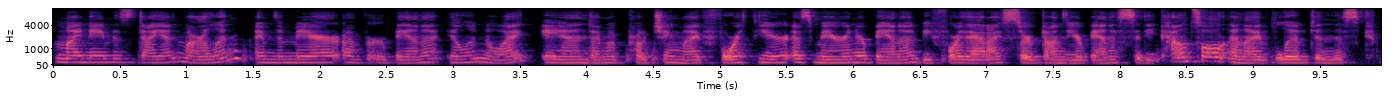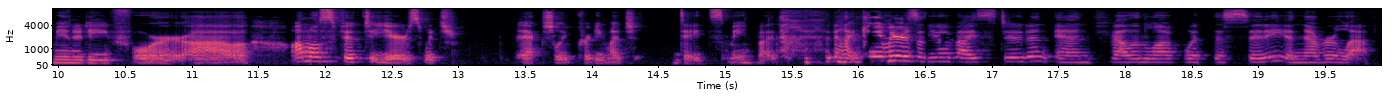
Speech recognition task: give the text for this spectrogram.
My name is Diane Marlin. I'm the mayor of Urbana, Illinois, and I'm approaching my fourth year as mayor in Urbana. Before that, I served on the Urbana City Council, and I've lived in this community for uh, almost 50 years, which actually pretty much dates me, but I came here as a U of I student and fell in love with the city and never left.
